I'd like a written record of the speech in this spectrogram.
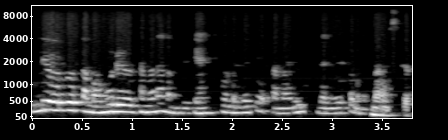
ಇಲ್ಲಿವರೆಗೂ ತಮ್ಮ ಅಮೂಲ್ಯವಾದ ಸಂಬಂಧ ನಮ್ಮ ಜೊತೆ ಹಂಚಿಕೊಂಡದಕ್ಕೆ ತಮ್ಮ ಧನ್ಯವಾದ ನಮಸ್ಕಾರ.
